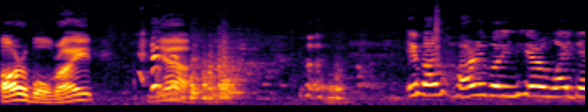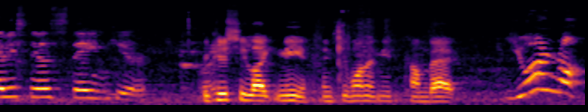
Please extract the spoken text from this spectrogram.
Horrible, right? Yeah. If I'm horrible in here, why Debbie still staying here? Because she liked me and she wanted me to come back. You're not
